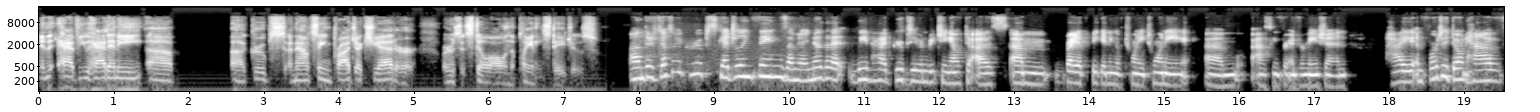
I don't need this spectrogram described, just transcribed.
And have you had any uh, uh, groups announcing projects yet, or or is it still all in the planning stages? Um, there's definitely groups scheduling things. I mean, I know that we've had groups even reaching out to us um, right at the beginning of 2020 um, asking for information. I unfortunately don't have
